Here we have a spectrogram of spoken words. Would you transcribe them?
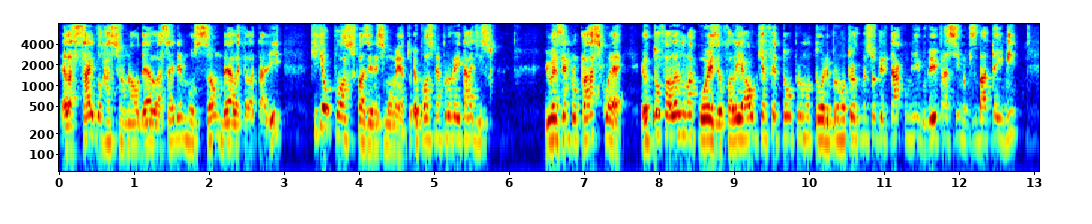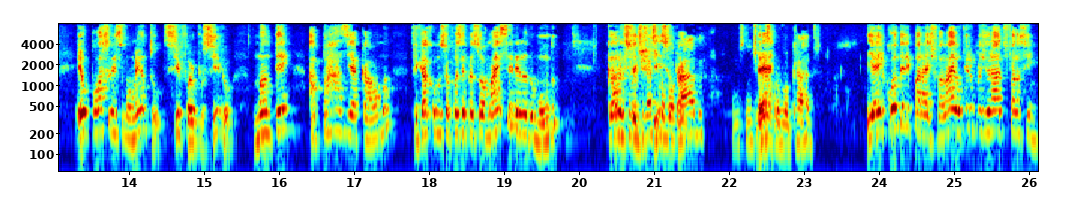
ela sai do racional dela, ela sai da emoção dela que ela está ali, o que, que eu posso fazer nesse momento? Eu posso me aproveitar disso. E o exemplo clássico é: eu estou falando uma coisa, eu falei algo que afetou o promotor, e o promotor começou a gritar comigo, veio para cima, quis bater em mim. Eu posso, nesse momento, se for possível, manter a paz e a calma, ficar como se eu fosse a pessoa mais serena do mundo. Claro como que se não isso é tivesse difícil, tá? provocado. Tá? Como se não tivesse É. provocado. E aí, quando ele parar de falar, eu viro para os jurados e falo assim:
